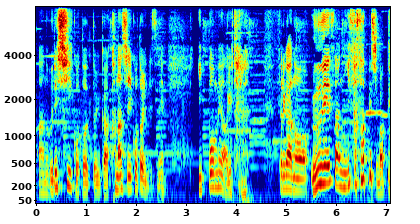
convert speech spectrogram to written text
あの、嬉しいことというか悲しいことにですね、1本目をあげたら、それがあの、運営さんに刺さってしまって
